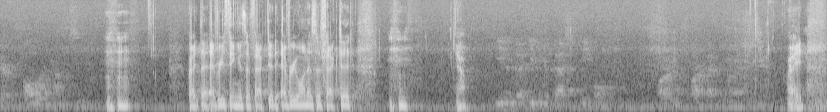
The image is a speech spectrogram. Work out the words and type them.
They're all encompassing. hmm Right, that everything is affected, everyone is affected. hmm Yeah, Even the, even the best people are, are affected right.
